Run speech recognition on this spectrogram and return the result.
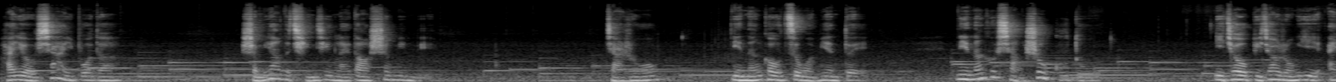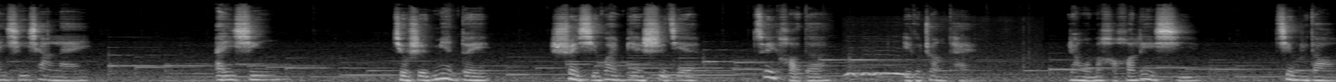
还有下一波的什么样的情境来到生命里？假如你能够自我面对，你能够享受孤独，你就比较容易安心下来。安心就是面对瞬息万变世界最好的一个状态。让我们好好练习，进入到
